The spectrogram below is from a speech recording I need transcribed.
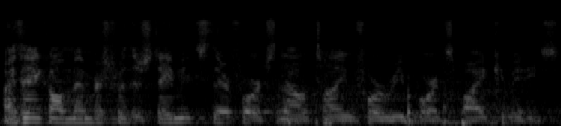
I thank all members for their statements. Therefore, it's now time for reports by committees.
